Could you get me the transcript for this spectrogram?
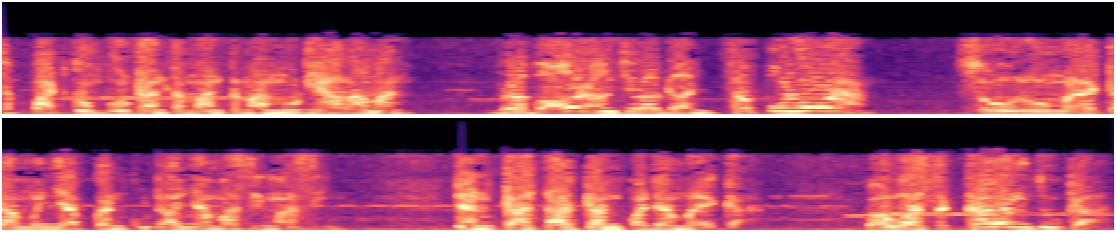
cepat kumpulkan teman-temanmu di halaman. Berapa orang, Juragan? Sepuluh orang. Suruh mereka menyiapkan kudanya masing-masing. Dan katakan pada mereka bahwa sekarang juga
